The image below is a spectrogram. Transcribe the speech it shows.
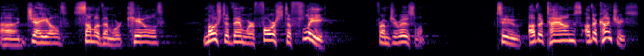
uh, jailed, some of them were killed, most of them were forced to flee from Jerusalem to other towns, other countries.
